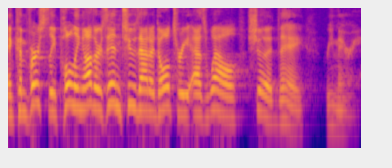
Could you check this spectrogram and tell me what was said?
And conversely, pulling others into that adultery as well, should they remarry.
